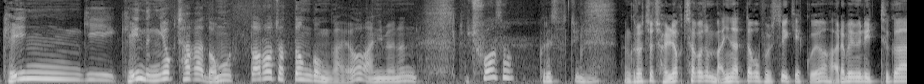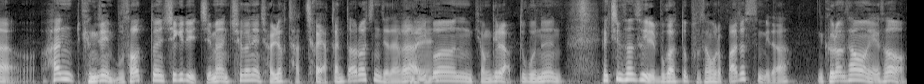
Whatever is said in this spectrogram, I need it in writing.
개인기 개인 능력 차가 너무 떨어졌던 건가요? 아니면은 좀 추워서 그랬을 수도 있나요? 그렇죠. 전력 차가 좀 많이 났다고 볼 수 있겠고요. 아랍에미리트가 한 굉장히 무서웠던 시기도 있지만 최근에 전력 자체가 약간 떨어진 데다가 네. 이번 경기를 앞두고는 핵심 선수 일부가 또 부상으로 빠졌습니다. 그런 상황에서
